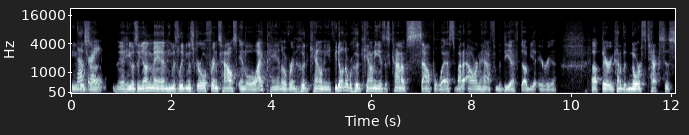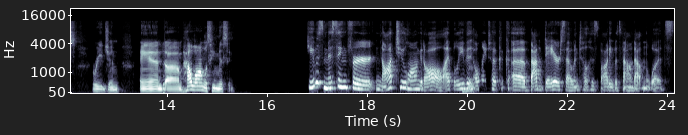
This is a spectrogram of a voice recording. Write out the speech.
he That's was, uh, right. Uh, yeah, he was a young man. He was leaving his girlfriend's house in Lipan over in Hood County. If you don't know where Hood County is, it's kind of southwest, about an hour and a half from the DFW area, up there in kind of the North Texas region. And um, how long was he missing? He was missing for not too long at all. I believe mm-hmm. it only took uh, about a day or so until his body was found out in the woods.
